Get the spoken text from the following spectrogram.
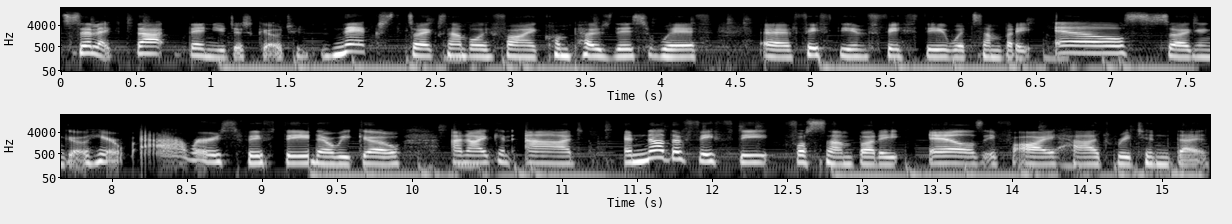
select that, then you just go to next. So example, if I compose this with uh, 50 and 50 with somebody else, so I can go here, ah, where is 50? There we go. And I can add another 50 for somebody else if I had written that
